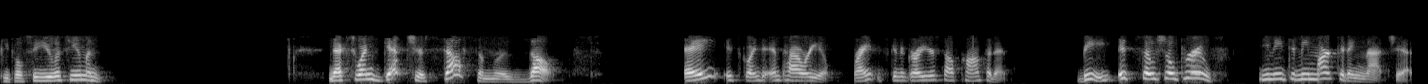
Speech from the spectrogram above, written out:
People see you as human. Next one, get yourself some results. A, it's going to empower you, right? It's going to grow your self-confidence. B, it's social proof. You need to be marketing that shit.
